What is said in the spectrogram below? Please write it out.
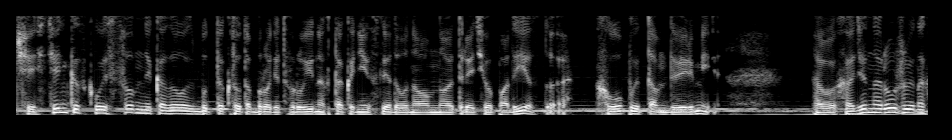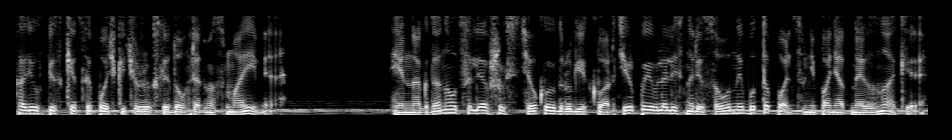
Частенько сквозь сон мне казалось, будто кто-то бродит в руинах так и не исследованного мною третьего подъезда, хлопает там дверьми. Выходя наружу, я находил в песке цепочки чужих следов рядом с моими. Иногда на уцелевших стеклах других квартир появлялись нарисованные будто пальцем непонятные знаки.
